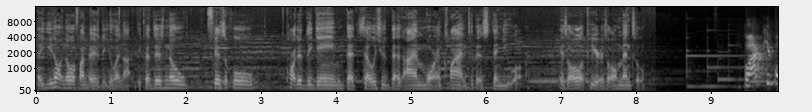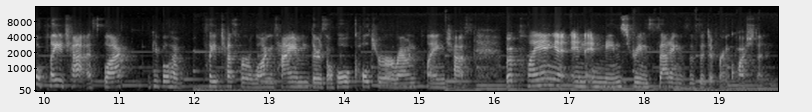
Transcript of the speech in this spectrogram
like you don't know if I'm better than you or not because there's no physical part of the game that tells you that I'm more inclined to this than you are. It's all up here, it's all mental. Black people play chess. Black people have played chess for a long time. There's a whole culture around playing chess, but playing it in, in mainstream settings is a different question.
